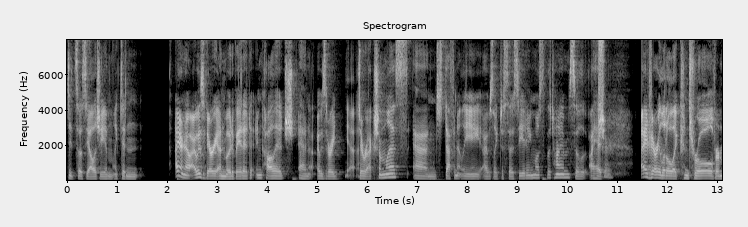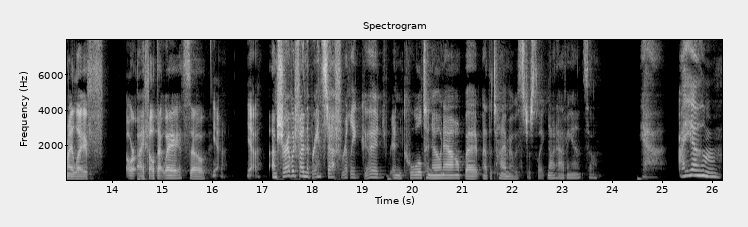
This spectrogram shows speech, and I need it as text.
did sociology and like didn't I don't know, I was very unmotivated in college and I was very Yeah. directionless and definitely I was like dissociating most of the time, so I had Sure. I had very little like control over my life or I felt that way. So Yeah. Yeah. I'm sure I would find the brain stuff really good and cool to know now, but at the time I was just like not having it. So Yeah. I um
